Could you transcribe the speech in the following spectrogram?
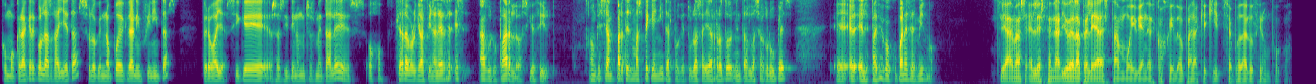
como Cracker con las galletas, solo que no puede crear infinitas. Pero vaya, sí que, o sea, si tiene muchos metales, ojo. Claro, porque al final es, es agruparlos. Quiero decir, aunque sean partes más pequeñitas porque tú las hayas roto, mientras las agrupes, eh, el, el espacio que ocupan es el mismo. Sí, además el escenario de la pelea está muy bien escogido para que Kid se pueda lucir un poco.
